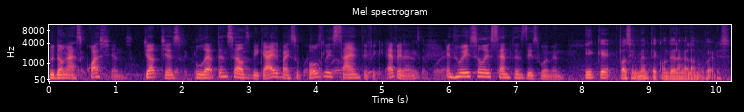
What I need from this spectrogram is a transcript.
who don't ask questions, judges who let themselves be guided by supposedly scientific evidence and who easily sentence these women. y que fácilmente condenan a las mujeres.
